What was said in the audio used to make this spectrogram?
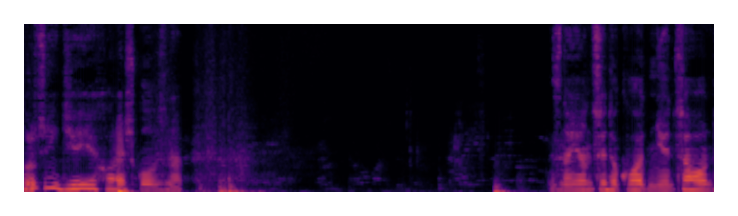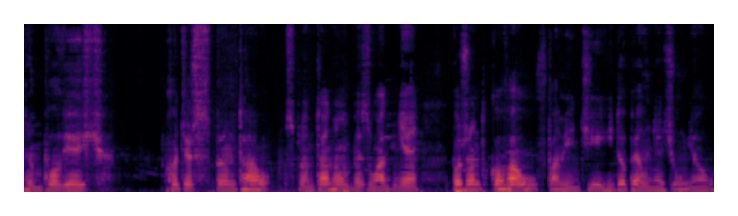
Klucznik dzieje choreszków zna. Znający dokładnie całą tę powieść, chociaż splątał, splątaną bezładnie, porządkował w pamięci i dopełniać umiał.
